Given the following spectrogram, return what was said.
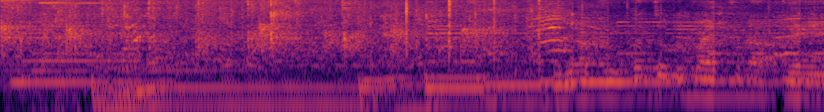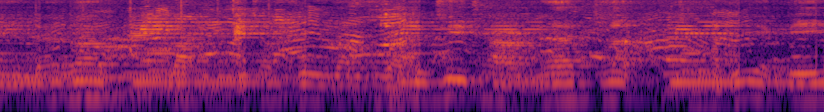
นะครับผมก็จะไปสนับเพลงนะครับลำจับคูลำสวัสดิ์ที่ทางนะฮะพระเรียกนี้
